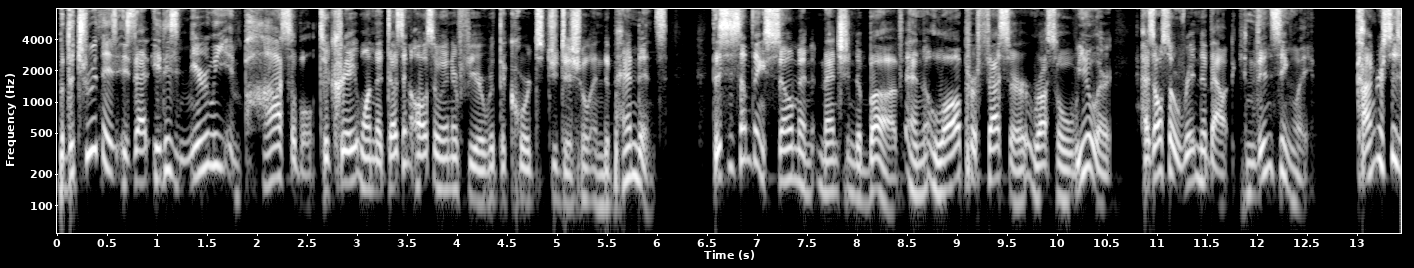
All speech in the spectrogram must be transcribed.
But the truth is, is that it is nearly impossible to create one that doesn't also interfere with the court's judicial independence. This is something Somin mentioned above, and law professor Russell Wheeler has also written about convincingly. Congress's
